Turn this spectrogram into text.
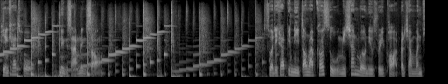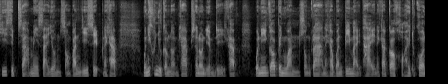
เพียงแค่โทร 1312 สวัสดีครับยินดีต้อนรับเข้าสู่ Mission World News Report ประจำวันที่ 13 เมษายน 2020 นะครับวันนี้คุณอยู่กับนนท์ครับชนนท์เอ็มดีครับ วันนี้ก็เป็นวันสงกรานต์นะครับ วันปีใหม่ไทยนะครับ ก็ขอให้ทุกคน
